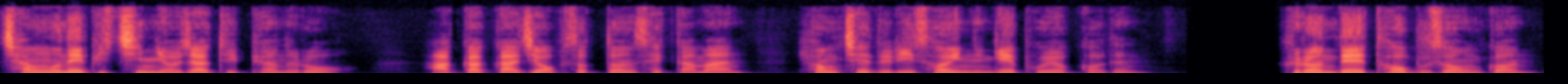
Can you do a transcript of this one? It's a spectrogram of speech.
창문에 비친 여자 뒤편으로 아까까지 없었던 새까만 형체들이 서 있는 게 보였거든. 그런데 더 무서운 건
